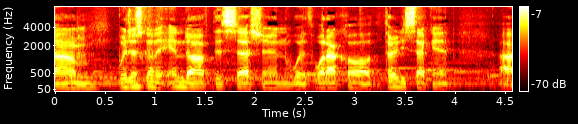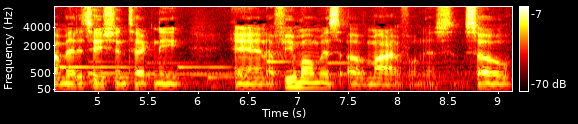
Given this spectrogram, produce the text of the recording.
um, we're just going to end off this session with what I call the 30 second uh, meditation technique and a few moments of mindfulness. So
